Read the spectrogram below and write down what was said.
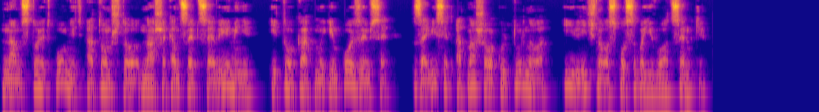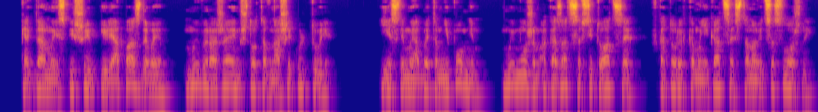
Нам стоит помнить о том, что наша концепция времени и то, как мы им пользуемся, зависит от нашего культурного и личного способа его оценки. Когда мы спешим или опаздываем, мы выражаем что-то в нашей культуре. Если мы об этом не помним, мы можем оказаться в ситуациях, в которых коммуникация становится сложной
